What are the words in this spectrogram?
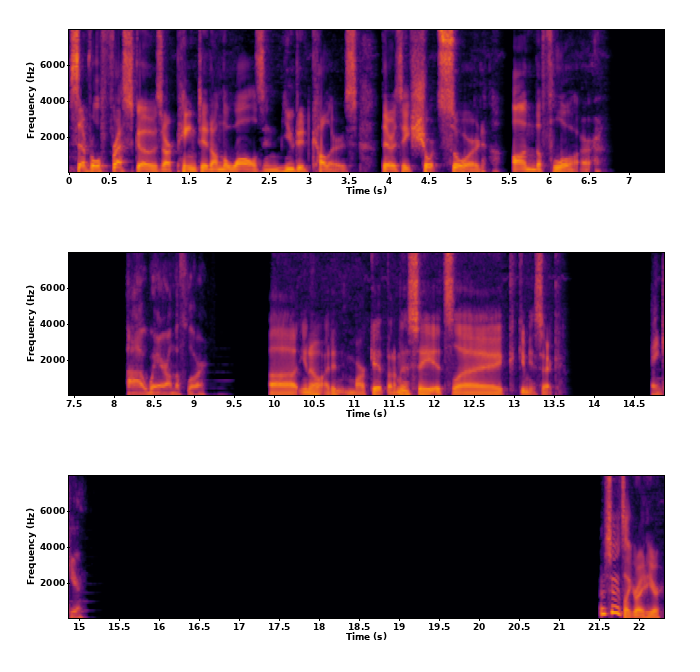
Several frescoes are painted on the walls in muted colors. There is a short sword on the floor. Uh, where on the floor? Uh, you know, I didn't mark it, but I'm gonna say it's like. Give me a sec. Thank you. I'm gonna say it's like right here.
